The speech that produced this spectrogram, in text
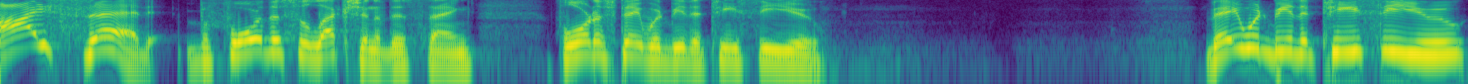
I said before the selection of this thing, Florida State would be the TCU. They would be the TCU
